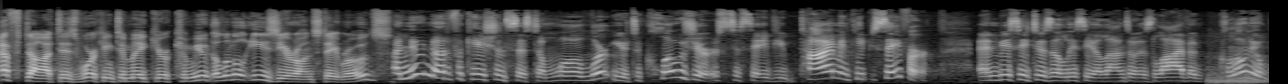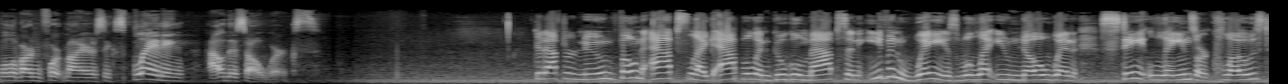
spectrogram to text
FDOT is working to make your commute a little easier on state roads. A new notification system will alert you to closures to save you time and keep you safer. NBC2's Alicia Alonso is live at Colonial Boulevard in Fort Myers explaining how this all works. Good afternoon. Phone apps like Apple and Google Maps and even Waze will let you know when state lanes are closed.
